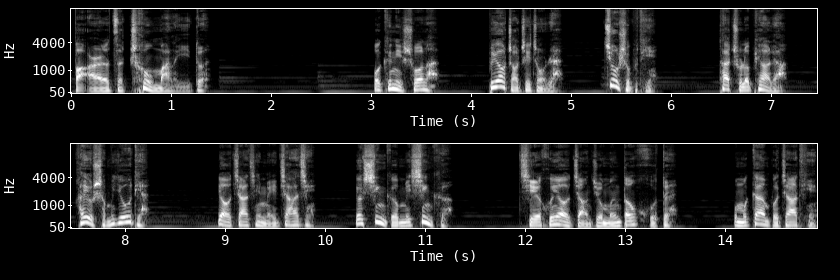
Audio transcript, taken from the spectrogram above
把儿子臭骂了一顿。我跟你说了，不要找这种人，就是不听。她除了漂亮，还有什么优点？要家境没家境。要性格没性格，结婚要讲究门当户对。我们干部家庭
